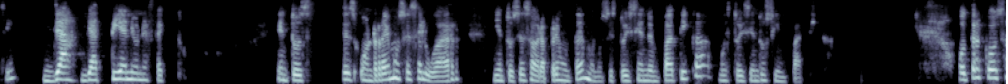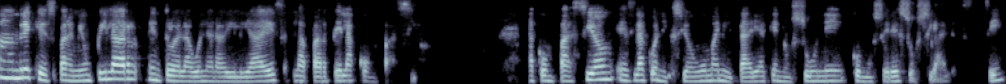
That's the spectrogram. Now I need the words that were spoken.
¿Sí? Ya, ya tiene un efecto. Entonces, entonces, honremos ese lugar y entonces ahora preguntémonos, ¿estoy siendo empática o estoy siendo simpática? Otra cosa, André, que es para mí un pilar dentro de la vulnerabilidad es la parte de la compasión. La compasión es la conexión humanitaria que nos une como seres sociales, ¿sí?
